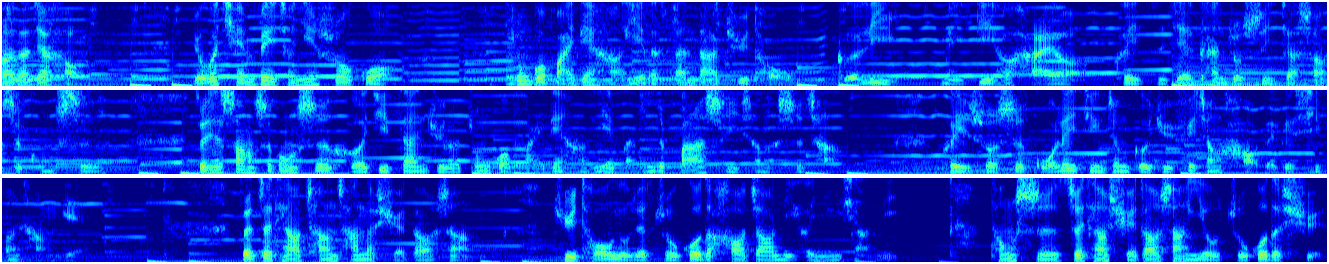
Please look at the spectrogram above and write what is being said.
Hello，大家好。有个前辈曾经说过，中国白电行业的三大巨头格力、美的和海尔可以直接看作是一家上市公司。这些上市公司合计占据了中国白电行业百分之八十以上的市场，可以说是国内竞争格局非常好的一个细分行业。在这条长长的雪道上，巨头有着足够的号召力和影响力，同时这条雪道上也有足够的雪，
